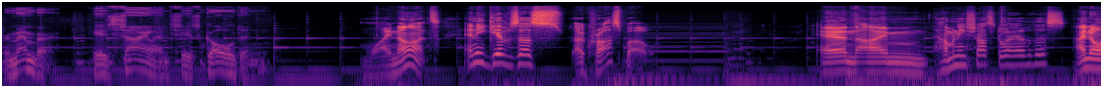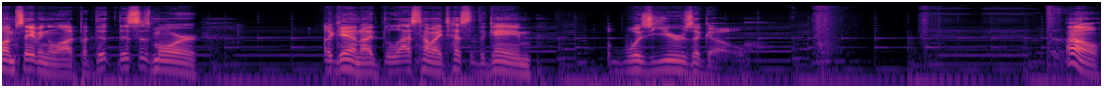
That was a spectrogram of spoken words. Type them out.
Remember, his silence is golden. Why not? And he gives us a crossbow. And I'm... How many shots do I have of this? I know I'm saving a lot, but th this is more... Again, I, the last time I tested the game was years ago. Oh.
